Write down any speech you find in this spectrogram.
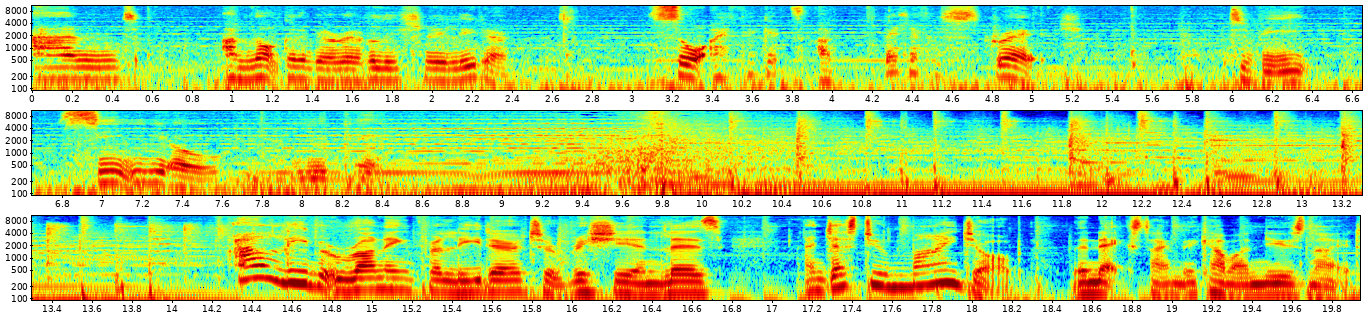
and I'm not going to be a revolutionary leader. So I think it's a bit of a stretch to be CEO UK. I'll leave it running for leader to Rishi and Liz and just do my job the next time they come on Newsnight.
